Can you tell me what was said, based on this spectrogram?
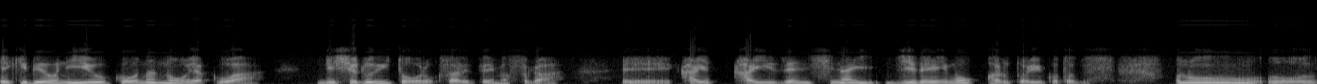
疫病に有効な農薬は2種類登録されていますが、えー、改善しない事例もあるということです。この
